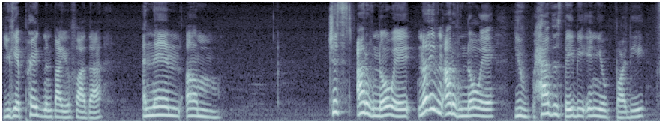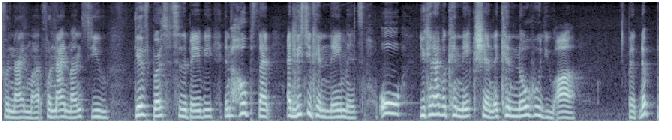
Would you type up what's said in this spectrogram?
you get pregnant by your father and then um just out of nowhere not even out of nowhere you have this baby in your body for nine months for nine months you give birth to the baby in hopes that at least you can name it or you can have a connection it can know who you are but nope,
